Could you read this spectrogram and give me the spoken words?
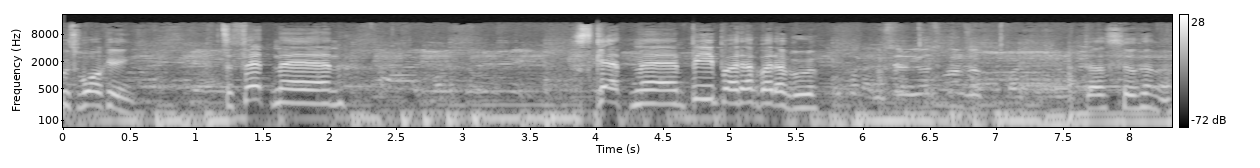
Who's walking? It's a fat man. Scat man. Beeper da ba da boo. Das hier hinten.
